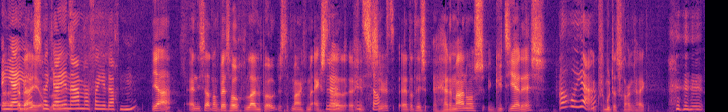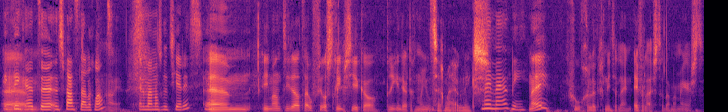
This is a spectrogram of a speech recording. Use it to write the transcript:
En jij, Jos, had jij een naam waarvan je dacht, hm? Ja, en die staat nog best hoog op de line-up dus dat maakt me extra Leuk, geïnteresseerd. Eh, dat is Hermanos Gutierrez. Oh ja, Ik vermoed dat Frankrijk. ik denk Ehm, uit eh, een Spaanstalig land. Oh, ja. Hermanos Gutierrez. Ja. Ehm, iemand die dat... Oh, veel streams zie ik al. 33 miljoen. Dat zegt mij ook niks. nee, mij ook niet. Nee? Oeh, gelukkig niet alleen. Even luisteren dan maar, maar eerst.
